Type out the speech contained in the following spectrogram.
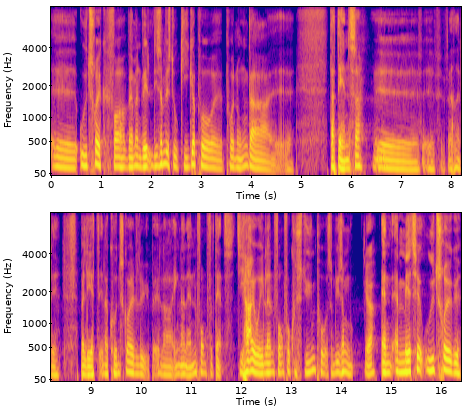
øh, udtryk for, hvad man vil. Ligesom hvis du kigger på, øh, på nogen, der... Øh, der danser, mm. øh, øh, hvad hedder det, ballet eller kunstgøjteløb eller en eller anden form for dans. De har jo en eller anden form for kostume på, som ligesom ja. er, er med til at udtrykke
